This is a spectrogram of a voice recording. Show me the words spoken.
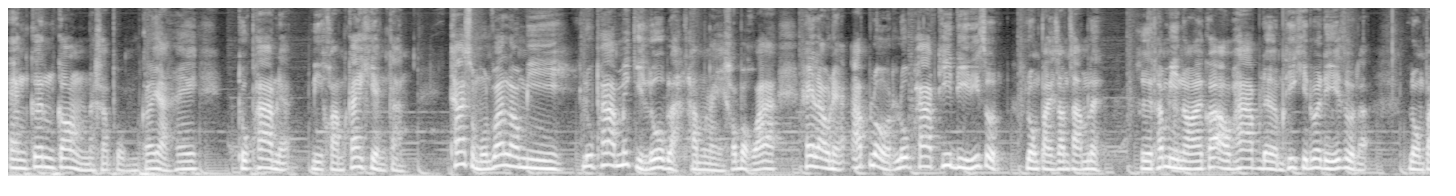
แองเกิลกล้องนะครับผมก็อยากให้ทุกภาพเนี่ยมีความใกล้เคียงกัน ถ้าสมมุติว่าเรามีรูปภาพไม่กี่รูปล่ะทำไง เขาบอกว่าให้เราเนี่ยอัปโหลดรูปภาพที่ดีที่สุดลงไปซ้ำๆเลย คือถ้ามีน้อยก็เอาภาพเดิมที่คิดว่าดีที่สุดอะลงไป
